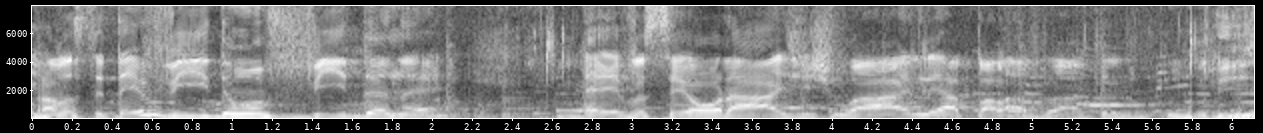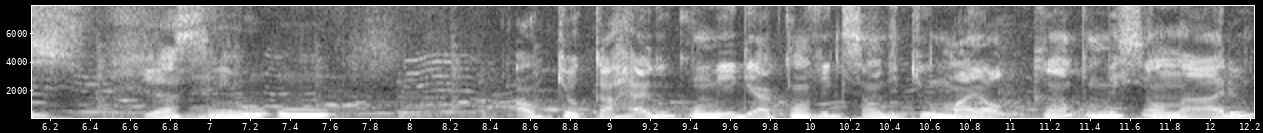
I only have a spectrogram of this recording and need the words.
para você ter vida, uma vida, né? É você orar, jejuar e ler a palavra. Eu acredito muito Isso. nisso. E assim, né? o, o, algo que eu carrego comigo é a convicção de que o maior campo missionário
